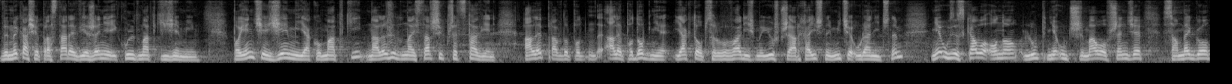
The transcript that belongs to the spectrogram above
wymyka się prastare wierzenie i kult Matki Ziemi. Pojęcie Ziemi jako Matki należy do najstarszych przedstawień, ale, ale podobnie jak to obserwowaliśmy już przy archaicznym micie uranicznym, nie uzyskało ono lub nie utrzymało wszędzie samego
